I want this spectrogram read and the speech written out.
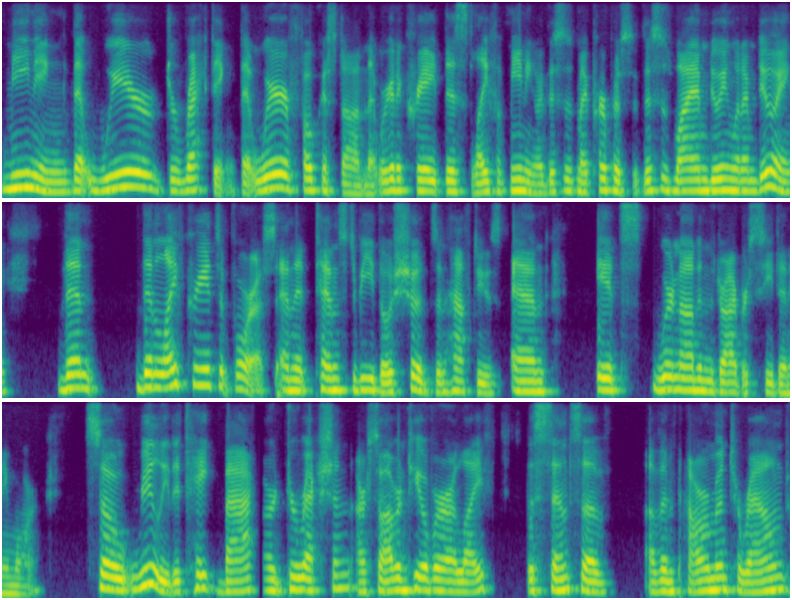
meaning that we're directing, that we're focused on, that we're going to create this life of meaning, or this is my purpose, or this is why I'm doing what I'm doing, then then life creates it for us. And it tends to be those shoulds and have tos. And it's we're not in the driver's seat anymore. So really to take back our direction, our sovereignty over our life, the sense of of empowerment around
